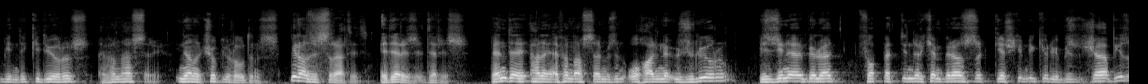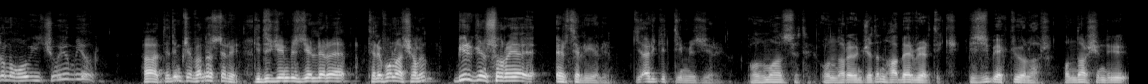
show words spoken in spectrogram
bindik gidiyoruz. Efendi Hazretleri inanın çok yoruldunuz. Biraz istirahat edin. Ederiz, ederiz. Ben de hani Efendi Hazretlerimizin o haline üzülüyorum. Biz yine böyle sohbet dinlerken biraz sık geçkinlik geliyor. Biz şey yapıyoruz ama o hiç uyumuyor. Ha dedim ki Efendi Hazretleri gideceğimiz yerlere telefon açalım. Bir gün sonraya erteleyelim. Her gittiğimiz yeri. Olmaz dedi. Onlara önceden haber verdik. Bizi bekliyorlar. Onlar şimdi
